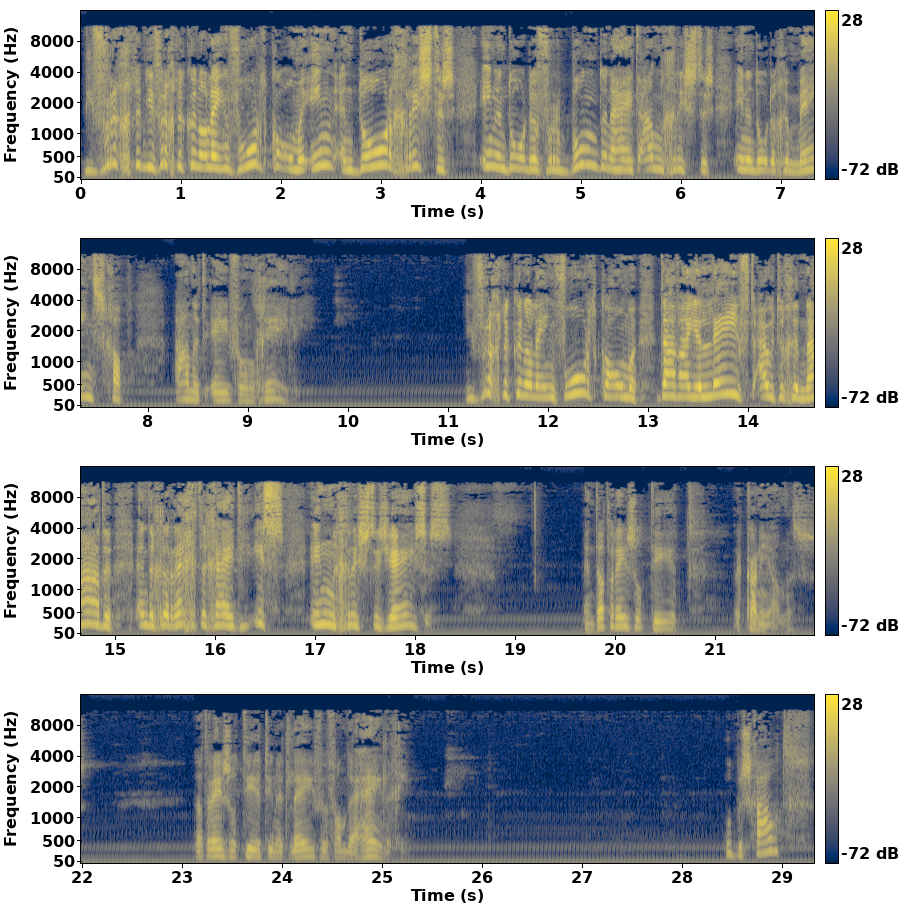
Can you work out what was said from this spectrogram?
Die vruchten, die vruchten kunnen alleen voortkomen in en door Christus, in en door de verbondenheid aan Christus, in en door de gemeenschap aan het evangelie. Die vruchten kunnen alleen voortkomen daar waar je leeft uit de genade en de gerechtigheid die is in Christus Jezus. En dat resulteert, dat kan niet anders, dat resulteert in het leven van de heiliging. Goed beschouwd,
